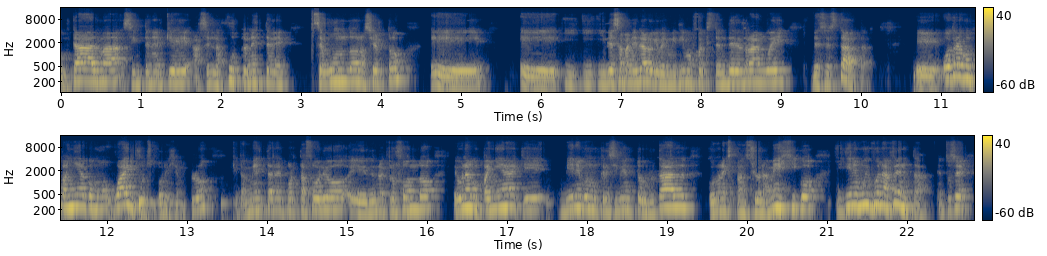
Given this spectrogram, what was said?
con calma, sin tener que hacerla justo en este segundo, ¿no es cierto? Eh, eh, y, de esa manera lo que permitimos fue extender el runway de ese startup. Eh, otra compañía como Wild por ejemplo, que también está en el portafolio de nuestro fondo, es una compañía que viene con un crecimiento brutal, con una expansión a México y tiene muy buenas ventas. Entonces,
